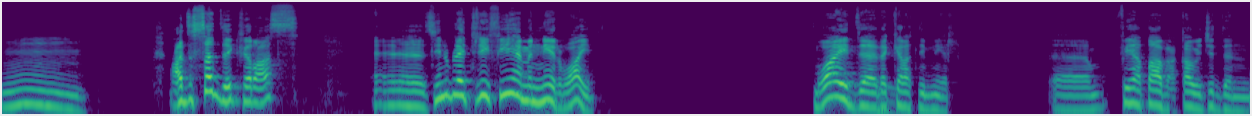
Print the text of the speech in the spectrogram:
مم. عاد تصدق فراس آه Xenoblade 3 فيها من Nier وايد. وايد آه، ذكرتني ب Nier. آه فيها طابع قوي جدا.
